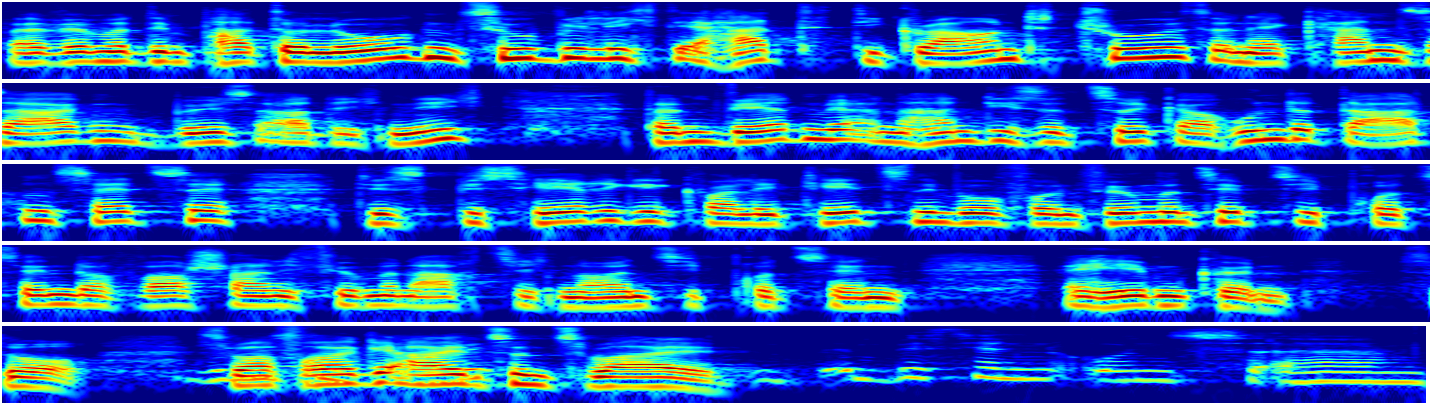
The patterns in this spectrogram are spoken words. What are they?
weil wenn man dem Pathologen zubilligt, er hat die Ground Truth und er kann sagen, bösartig nicht, dann werden wir anhand dieser circa 100 Datensätze das bisherige Qualitätsniveau von 75 Prozent auf wahrscheinlich 85, 90 Prozent erheben können. So, das war Frage 1 und 2 ein bisschen uns. Ähm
